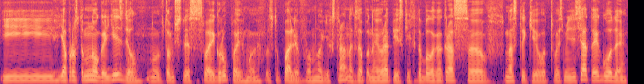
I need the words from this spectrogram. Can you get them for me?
И я просто много ездил, ну, в том числе со своей группой. Мы выступали во многих странах западноевропейских. Это было как раз э, на стыке вот 80-е годы,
